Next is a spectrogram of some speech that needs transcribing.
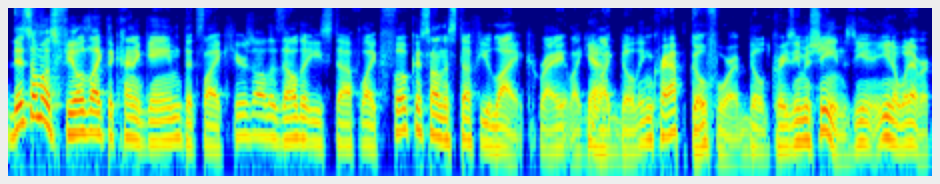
This almost feels like the kind of game that's like, here's all the Zelda y stuff. Like, focus on the stuff you like, right? Like, you Yeah. like building crap, go for it. Build crazy machines, you you know, whatever.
